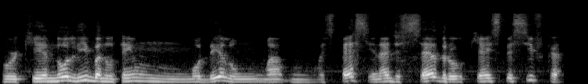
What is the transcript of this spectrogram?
Porque no Líbano tem um modelo, uma, uma espécie né, de cedro que é específica,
